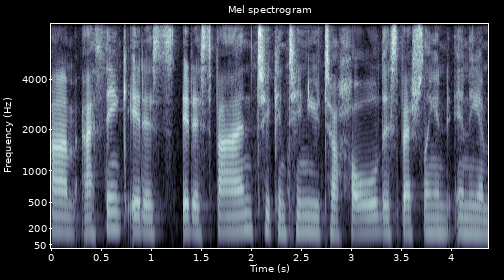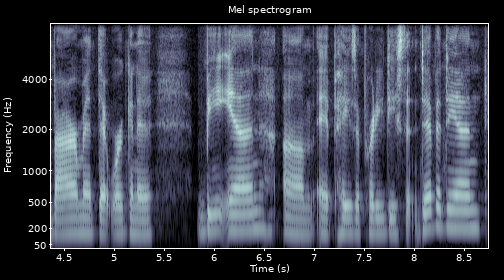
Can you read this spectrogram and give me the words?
Um, I think it is it is fine to continue to hold, especially in, in the environment that we're going to be in. Um, it pays a pretty decent dividend.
